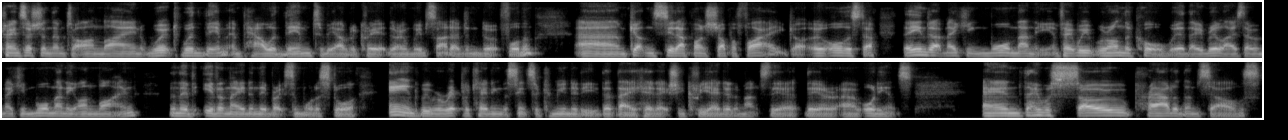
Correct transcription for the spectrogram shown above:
transitioned them to online, worked with them, empowered them to be able to create their own website. I didn't do it for them. Um, got them set up on Shopify, got all the stuff. They ended up making more money. In fact, we were on the call where they realized they were making more money online than they've ever made in their bricks and mortar store. And we were replicating the sense of community that they had actually created amongst their, their uh, audience. And they were so proud of themselves.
